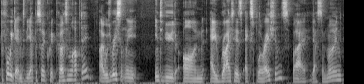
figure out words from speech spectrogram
before we get into the episode, quick personal update. I was recently interviewed on A Writer's Explorations by Yasser Moon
